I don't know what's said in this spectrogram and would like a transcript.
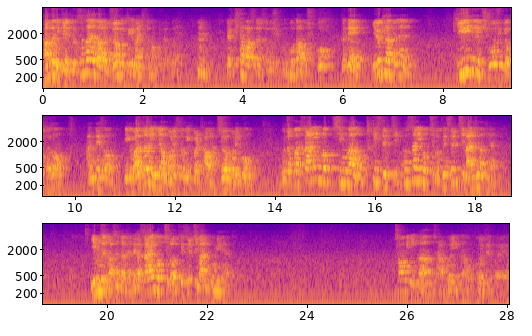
방금 이제 그 수산의 발은 중학교 되게 많이 쓰던 방법이었거든. 응. 그래서 피타고라스도 쓰고 싶고 뭐도 하고 싶고. 근데 이렇게 하면은 길이들이 주어진 게 없어서 안 돼서 이게 완전히 그냥 머릿속에 그걸 다 지워버리고 무조건 사인 법칙만 어떻게 쓸지 코사인 법칙 어떻게 쓸지만 생각해야 돼. 이 문제도 마찬가지야. 내가 사인 법칙을 어떻게 쓸지만 고민해야 돼. 처음이니까 잘 안 보이니까 한번 보여드릴 거예요.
